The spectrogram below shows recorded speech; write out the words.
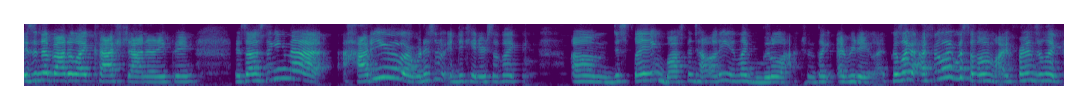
isn't about to like crash down or anything. Is I was thinking that how do you or what are some indicators of like um displaying boss mentality in like little actions, like everyday life. Because like I feel like with some of my friends, they're like,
